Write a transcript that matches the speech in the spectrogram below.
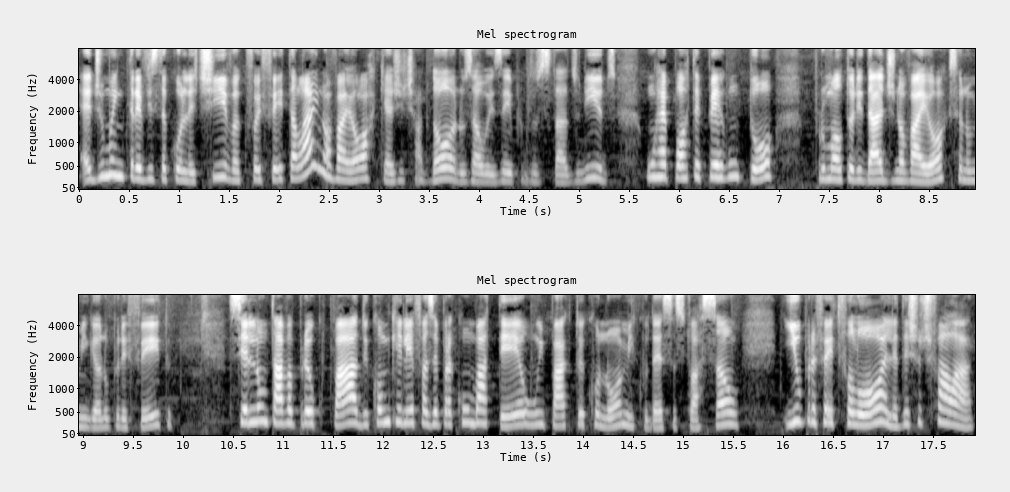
é de uma entrevista coletiva que foi feita lá em Nova York, a gente adora usar o exemplo dos Estados Unidos. Um repórter perguntou para uma autoridade de Nova York, se eu não me engano, o prefeito, se ele não estava preocupado e como que ele ia fazer para combater o impacto econômico dessa situação. E o prefeito falou: Olha, deixa eu te falar,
